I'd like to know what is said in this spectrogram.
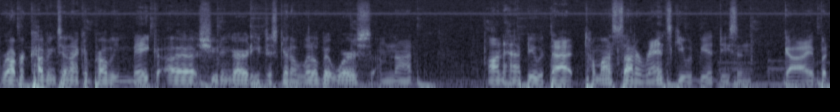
Robert Covington. I could probably make a shooting guard. He'd just get a little bit worse. I'm not unhappy with that. Tomas Satoransky would be a decent guy, but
